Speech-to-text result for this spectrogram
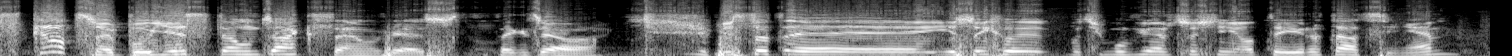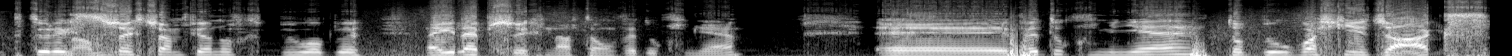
Skaczę, bo jestem Jacksem, wiesz, tak działa. Wiesz to, e, jeżeli chodzi, bo ci mówiłem wcześniej o tej rotacji, nie? Których No. z trzech czempionów byłoby najlepszych na tą według mnie? E, według mnie to był właśnie Jax.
